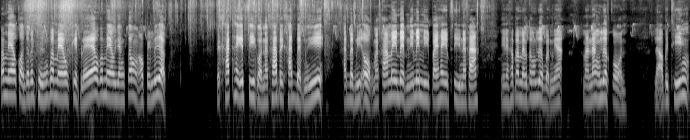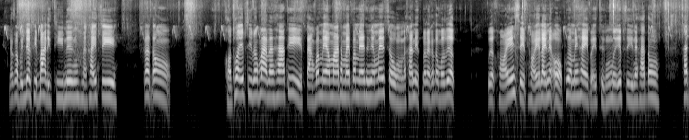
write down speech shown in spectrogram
ป้าแมวก่อนจะไปถึงป้าแมวเก็บแล้วป้าแมวยังต้องเอาไปเลือก ไปคัดให้ FC ก่อนนะคะ ไปคัดแบบนี้ คัดแบบนี้ออกนะคะ ไม่แบบนี้ไม่มีไปให้ FC นะคะ นี่นะคะป้าแมวต้องเลือกแบบเนี้ย มานั่งเลือกก่อน แล้วเอาไปทิ้ง แล้วก็ไปเลือกที่บ้านอีกทีนึงนะคะ FC ก็ต้องขอโทษ FC มากๆนะคะ ที่ต่างป้าแมวมาทำไมป้าแมวถึงยังไม่ส่งนะคะเนี่ยป้าแมวก็ต้องมาเลือกเปลือกหอยเศษหอยอะไรเนี่ยออกเพื่อไม่ให้ไปถึงมือ FC นะคะ ต้อง คัด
